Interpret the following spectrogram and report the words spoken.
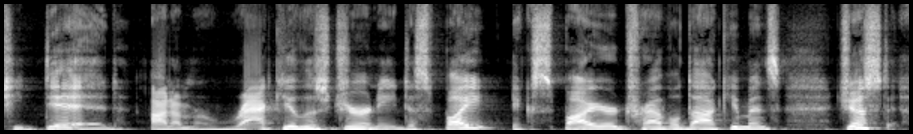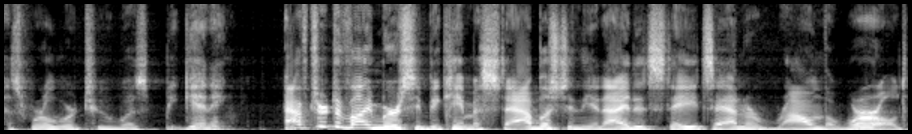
which he did on a miraculous journey despite expired travel documents just as World War II was beginning. After Divine Mercy became established in the United States and around the world,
